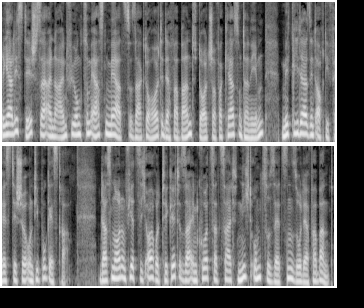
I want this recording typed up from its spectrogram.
Realistisch sei eine Einführung zum 1. März, sagte heute der Verband deutscher Verkehrsunternehmen. Mitglieder sind auch die Festische und die Bogestra. Das 49-Euro-Ticket sei in kurzer Zeit nicht umzusetzen, so der Verband.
